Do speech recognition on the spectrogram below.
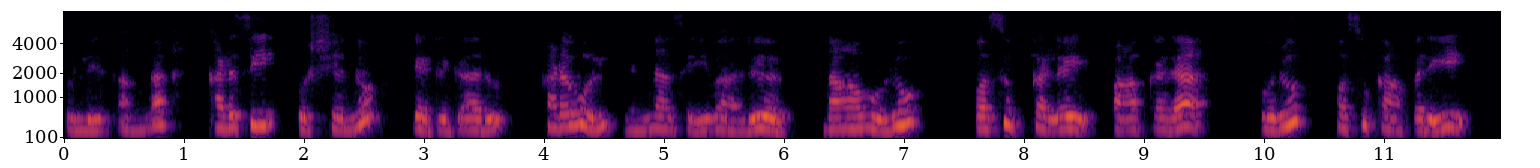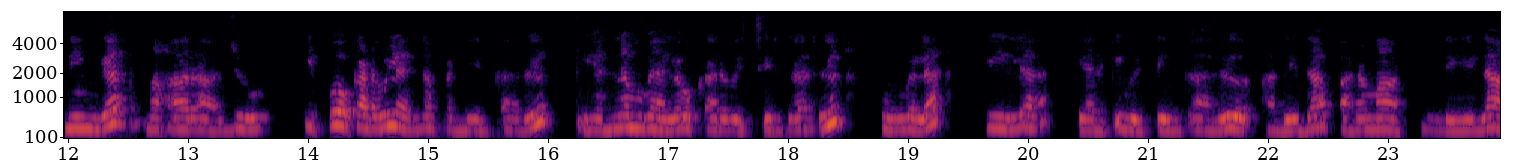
சொல்லியிருக்காங்க. கடைசி கொஸ்டினும் கேட்டிருக்காரு. கடவுள் என்ன செய்வாரு? நான் ஒரு பசுக்களை பாக்குற ஒரு பசு காப்பரி நீங்க மகாராஜு. இப்போ கடவுள் என்ன பண்ணிருக்காரு என்ன மேல உட்கார வச்சிருக்காரு. உங்களை கீழே இறக்கி விட்டிருக்காரு. அதுதான் பரமாத்ம லீலா.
